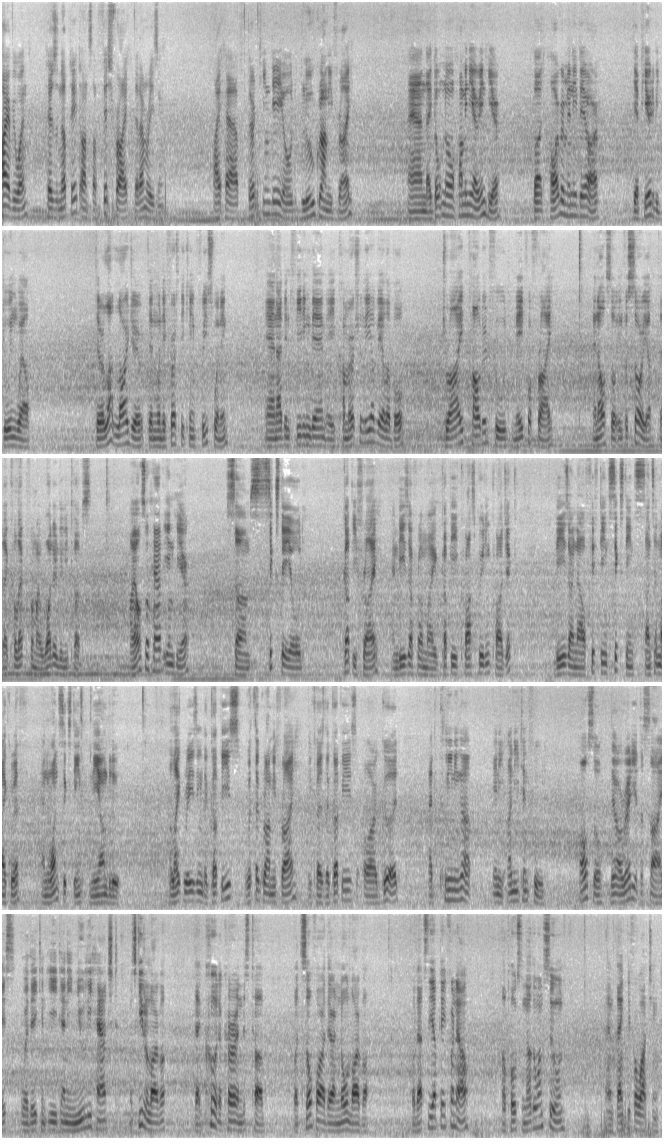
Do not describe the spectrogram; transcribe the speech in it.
Hi everyone, here's an update on some fish fry that I'm raising. I have 13 day old blue gourami fry and I don't know how many are in here but however many there are they appear to be doing well. They're a lot larger than when they first became free swimming and I've been feeding them a commercially available dry powdered food made for fry and also infusoria that I collect from my water lily tubs. I also have in here some six day old guppy fry and these are from my guppy crossbreeding project. These are now 15 16th sunset Micariff and 1 16th neon blue. I like raising the guppies with the gourami fry because the guppies are good at cleaning up any uneaten food. Also, they're already at the size where they can eat any newly hatched mosquito larvae that could occur in this tub, but so far there are no larvae. Well, that's the update for now. I'll post another one soon, and thank you for watching.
